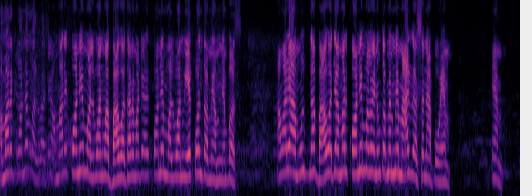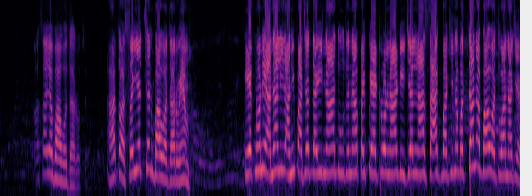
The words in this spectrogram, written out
અમારે કોને મળવા છે? અમારે કોને મળવાનું? આ ભાવ વધારવા માટે કોને મળવાનું? એ કોણ તમે અમને બસ. અમારે અમૂલના ભાવ વધે અમારે કોને મળવા? એનું તમે અમને માર્ગદર્શન આપો એમ. એમ. અસહ્ય ભાવ વધારો છે. હા તો અસહ્ય જ છે ને ભાવ વધારો એમ. એકનો ને આના લીધે આની પાછળ દહીં ના દૂધ દૂધના પછી પેટ્રોલના શાકભાજી શાકભાજીના બધાના ભાવ વધવાના છે.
